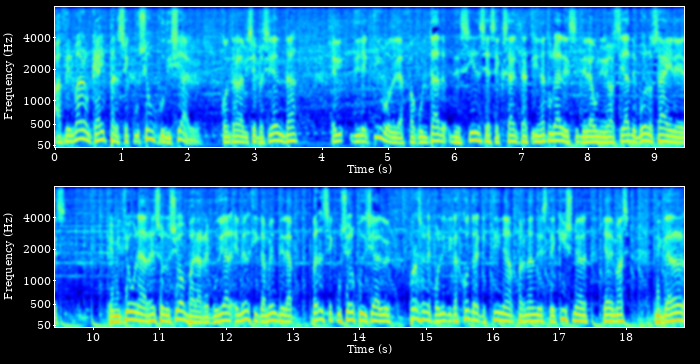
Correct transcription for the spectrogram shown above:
afirmaron que hay persecución judicial contra la vicepresidenta el directivo de la Facultad de Ciencias Exactas y Naturales de la Universidad de Buenos Aires, emitió una resolución para repudiar enérgicamente la persecución judicial por razones políticas contra Cristina Fernández de Kirchner y además declarar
